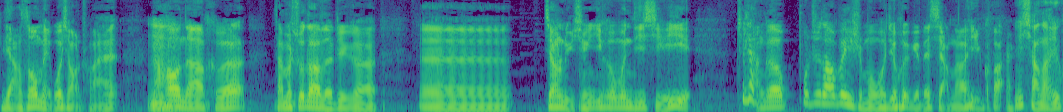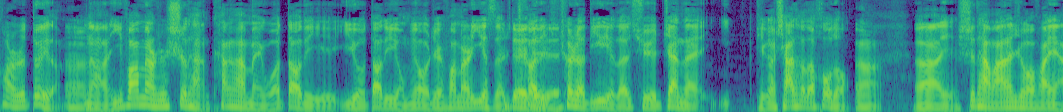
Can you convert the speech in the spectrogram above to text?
两艘美国小船，然后呢和咱们说到的这个呃将履行伊核问题协议，这两个不知道为什么我就会给他想到一块儿。你想到一块儿是对的，嗯那一方面是试探，看看美国到底有到底有没有这方面的意思，彻对对对彻彻底底的去站在这个沙特的后头啊、啊、试探完了之后发现，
